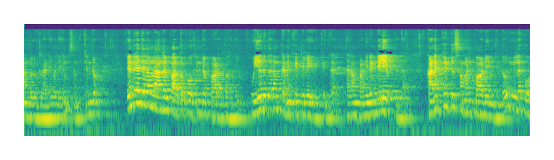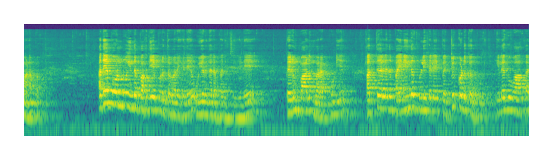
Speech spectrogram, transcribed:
நாங்கள் உங்கள் அனைவரையும் சந்திக்கின்றோம். இன்றைய தினம் நாங்கள் பார்க்க போகின்ற பாடப்பகுதி உயர்தரம் கணக்கீட்டிலே இருக்கின்ற தரம் பன்னிரெண்டிலே உள்ள கணக்கீட்டு சமன்பாடு என்கின்ற ஒரு இலகுவான பகுதி. அதே போன்று இந்த பகுதியை பொறுத்தவரையிலே உயர்தர பரீட்சையிலே பெரும்பாலும் வரக்கூடிய பத்து அல்லது பதினைந்து புள்ளிகளை பெற்றுக் கொடுக்கக்கூடிய இலகுவாக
